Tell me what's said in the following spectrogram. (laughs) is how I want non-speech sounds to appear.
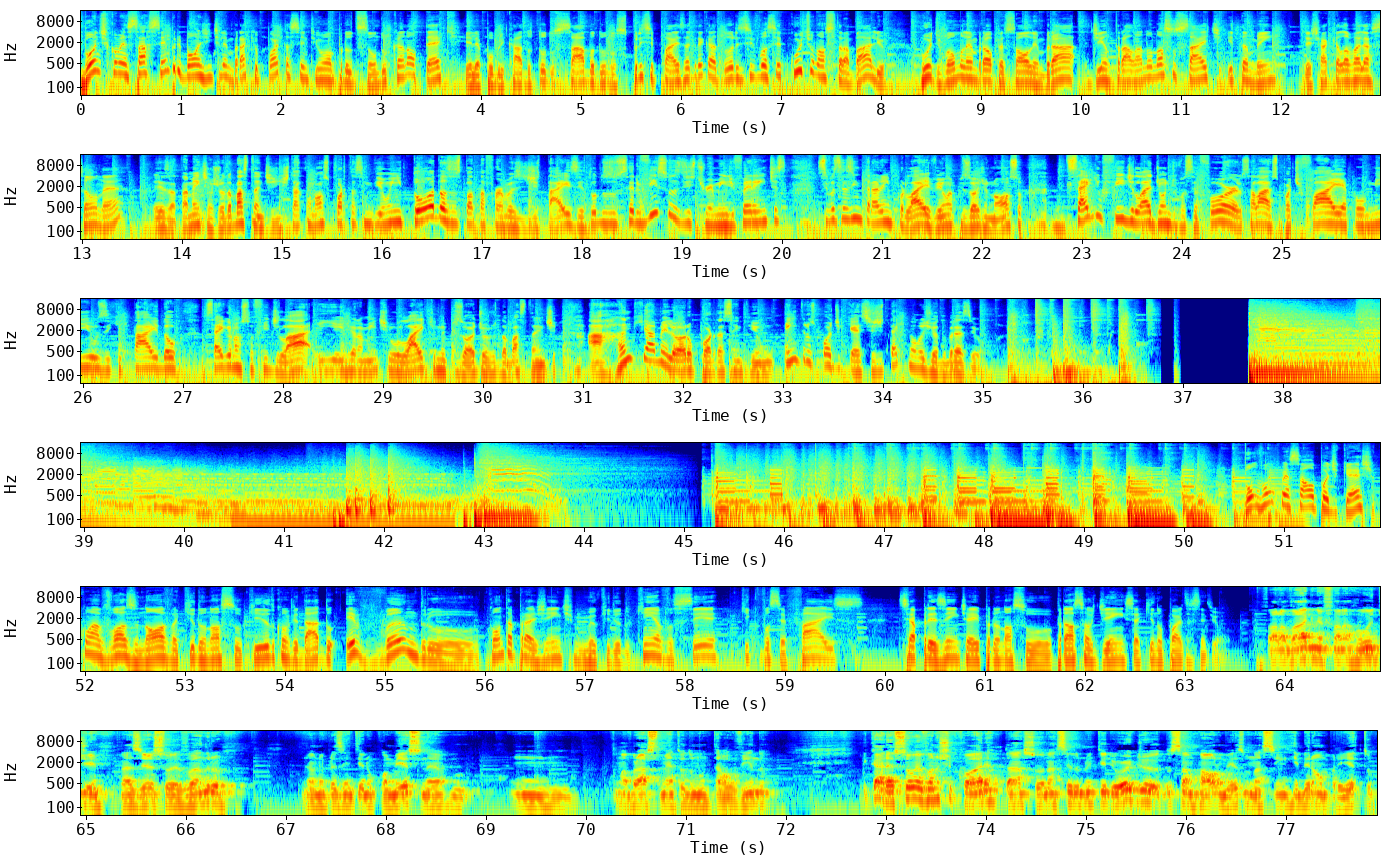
Bom de começar, sempre bom a gente lembrar que o Porta 101 é uma produção do Canaltech. Ele é publicado todo sábado nos principais agregadores. E se você curte o nosso trabalho, Rude, vamos lembrar o pessoal lembrar de entrar lá no nosso site e também deixar aquela avaliação, né? Exatamente, ajuda bastante. A gente tá com o nosso Porta 101 em todas as plataformas digitais e todos os serviços de streaming diferentes. Se vocês entrarem por lá e ver um episódio nosso, segue o feed lá de onde você for, sei lá, Spotify, Apple Music, Tidal, segue o nosso feed lá e geralmente o like no episódio ajuda bastante a ranquear melhor o Porta 101 entre os podcasts de tecnologia do Brasil. Bom, vamos começar o podcast com a voz nova aqui do nosso querido convidado Evandro. Conta pra gente, meu querido, quem é você, o que, que você faz, se apresente aí para nosso para nossa audiência aqui no Porta 101. Fala Wagner, fala Rude, prazer, sou Evandro. Já me apresentei no começo, né? Um, um abraço também a todo mundo que tá ouvindo. E cara, eu sou o Evandro Chicória, tá? Sou nascido no interior de, do São Paulo mesmo, nasci em Ribeirão Preto.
